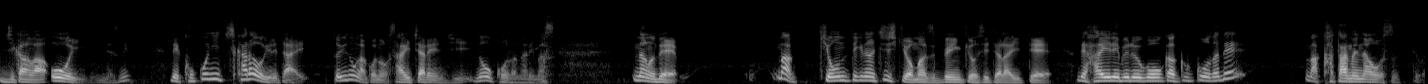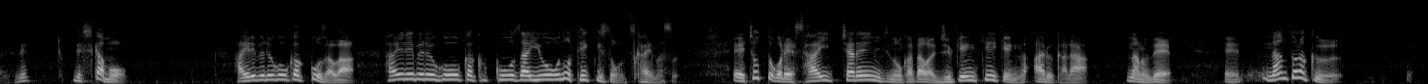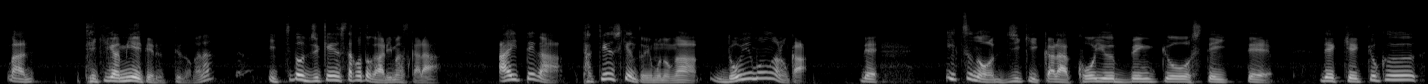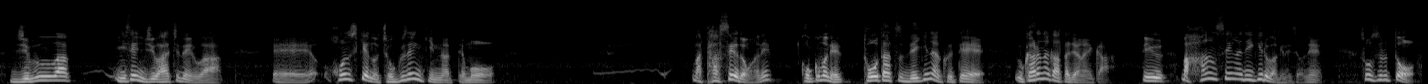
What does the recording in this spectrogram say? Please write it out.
時間は多いんですね。でここに力を入れたいというのがこの再チャレンジの講座になります。なのでまあ基本的な知識をまず勉強していただいてでハイレベル合格講座でまあ固め直すっていう感じですね。でしかもハイレベル合格講座はハイレベル合格講座用のテキストを使います。えー、ちょっとこれ再チャレンジの方は受験経験があるからなので、えー、なんとなくまあ敵が見えてるっていうのかな一度受験したことがありますから相手が宅建試験というものがどういうものなのかでいつの時期からこういう勉強をしていってで結局自分は2018年は、えー、本試験の直前期になっても、まあ、達成度がねここまで到達できなくて受からなかったじゃないかっていう、まあ、反省ができるわけですよね。そうすると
